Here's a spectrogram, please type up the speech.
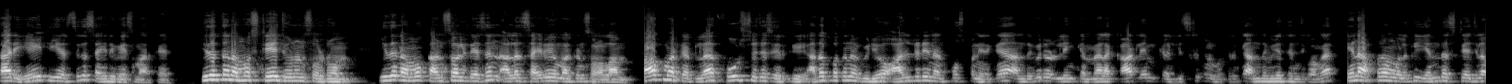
சாரி எயிட் இயர்ஸுக்கு சைடுவேஸ் மார்க்கெட் இதைத்தான் நம்ம ஸ்டேஜ் ஒன்றுன்னு சொல்கிறோம் இது நம்ம கன்சாலிடேஷன் அல்லது சைடுவே மார்க்கெட் சொல்லலாம். ஸ்டாக் மார்க்கெட்ல ஃபோர் ஸ்டேஜஸ் இருக்கு. அதை பத்தின வீடியோ ஆல்ரெடி நான் போஸ்ட் பண்ணிருக்கேன் அந்த வீடியோ லிங்க் மேல கார்ட்லயும் டிஸ்கிரிப்ஷன் கொடுத்துருக்கேன். அந்த வீடியோ தெரிஞ்சுக்கோங்க. ஏன்னா அப்பதான் உங்களுக்கு எந்த ஸ்டேஜ்ல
